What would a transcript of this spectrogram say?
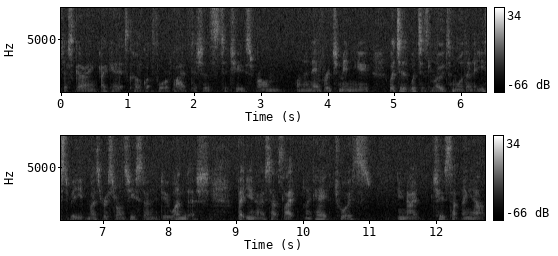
just going, okay, it's cool. I've got four or five dishes to choose from on an average menu, which is which is loads more than it used to be. Most restaurants used to only do one dish, but you know, so it's like, okay, choice, you know, choose something out.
